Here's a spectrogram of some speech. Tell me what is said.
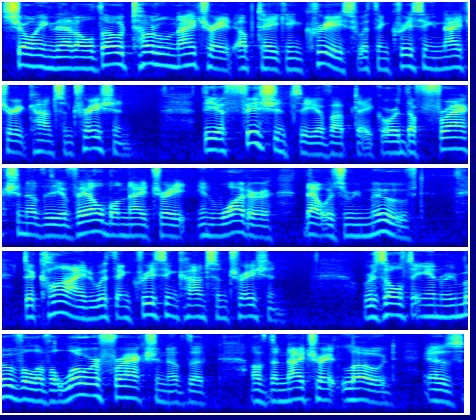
showing that although total nitrate uptake increased with increasing nitrate concentration, the efficiency of uptake, or the fraction of the available nitrate in water that was removed, declined with increasing concentration, resulting in removal of a lower fraction of the, of the nitrate load as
